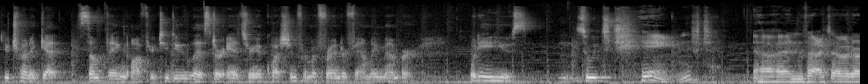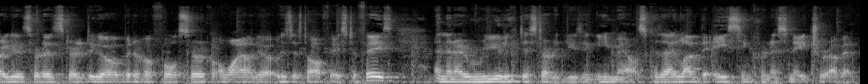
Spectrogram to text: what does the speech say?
you're trying to get something off your to do list or answering a question from a friend or family member. What do you use? So it's changed. Uh, in fact, I would argue it sort of started to go a bit of a full circle a while ago. It was just all face to face. And then I really just started using emails because I love the asynchronous nature of it.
